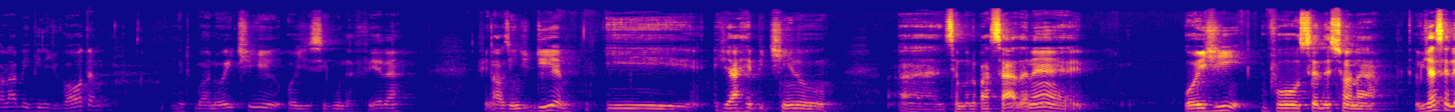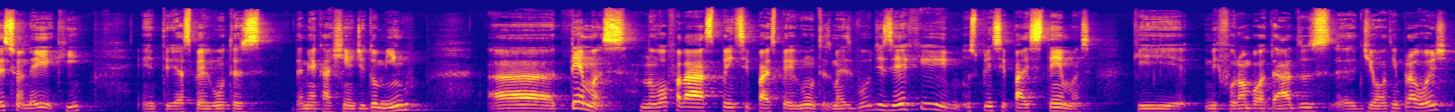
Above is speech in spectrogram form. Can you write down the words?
Olá, bem-vindo de volta. Muito boa noite. Hoje, segunda-feira, finalzinho de dia. E já repetindo a semana passada, né? Hoje vou selecionar. Eu já selecionei aqui entre as perguntas da minha caixinha de domingo. Uh, temas, não vou falar as principais perguntas, mas vou dizer que os principais temas que me foram abordados uh, de ontem para hoje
